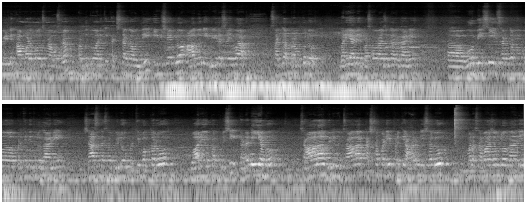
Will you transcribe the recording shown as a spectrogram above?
వీళ్ళని కాపాడుకోవాల్సిన అవసరం ప్రభుత్వానికి ఖచ్చితంగా ఉంది. ఈ విషయంలో ఆధుని వీరశైవ సంఘ ప్రముఖులు మరియాని బసవరాజు గారు కానీ ఓబీసీ సంఘం ప్రతినిధులు కానీ శాసనసభ్యులు ప్రతి ఒక్కరూ వారి యొక్క కృషి గణనీయము. చాలా విలు చాలా కష్టపడి ప్రతి అహర్నిశలు మన సమాజంలో కానీ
